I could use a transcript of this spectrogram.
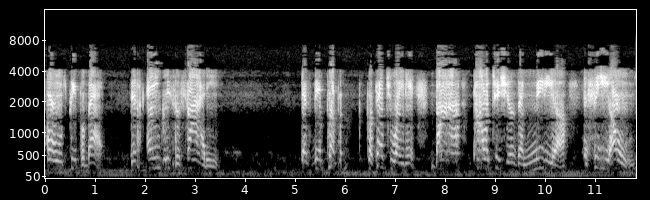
holds people back. This angry society that's been per- perpetuated by politicians and media and CEOs.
